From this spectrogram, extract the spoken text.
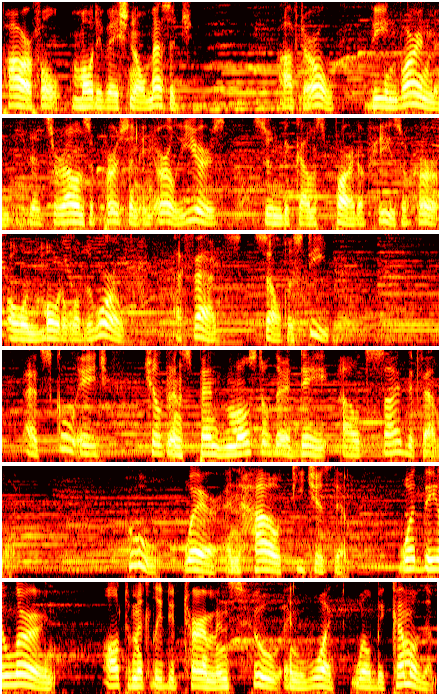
powerful motivational message. After all, the environment that surrounds a person in early years soon becomes part of his or her own model of the world, affects self-esteem. At school age, children spend most of their day outside the family. Who, where, and how teaches them. What they learn ultimately determines who and what will become of them.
